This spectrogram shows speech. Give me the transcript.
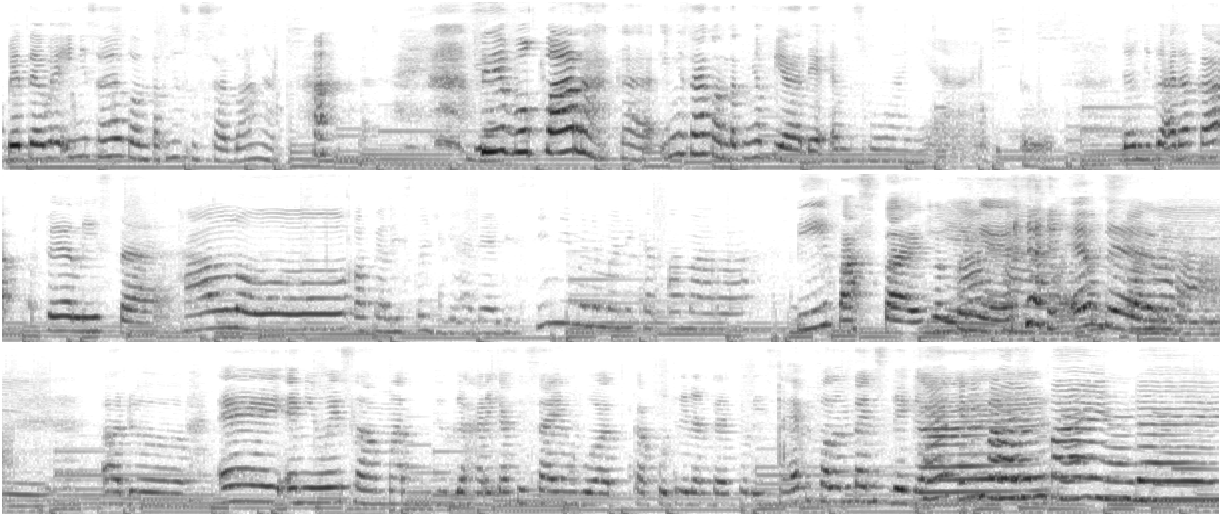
BTW ini saya kontaknya susah banget. Sibuk parah kak. Ini saya kontaknya via DM semuanya gitu. Dan juga ada Kak Felista Halo. Kak Felista juga ada di sini menemani Kak Tamara. di Pasta ya tentunya. Iya. Ember. Aduh. Eh anyway selamat juga hari kasih sayang buat Kak Putri dan Kak Felista. Happy Valentine's Day guys. Happy Valentine's Day,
